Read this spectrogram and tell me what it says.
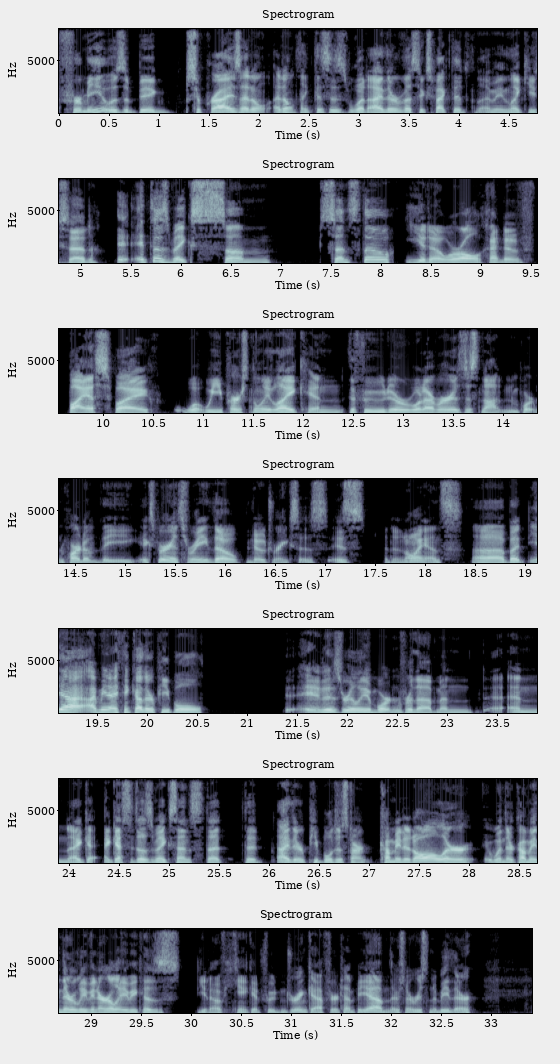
For me, it was a big surprise. I don't. I don't think this is what either of us expected. I mean, like you said, it, it does make some sense, though. You know, we're all kind of biased by what we personally like, and the food or whatever is just not an important part of the experience for me. Though no drinks is is an annoyance. Uh, but yeah, I mean, I think other people it is really important for them and and I, I guess it does make sense that that either people just aren't coming at all or when they're coming they're leaving early because you know if you can't get food and drink after 10 p.m. there's no reason to be there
